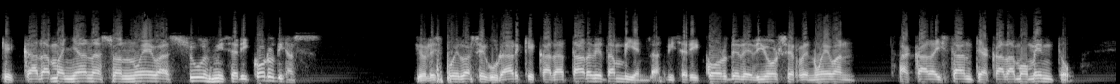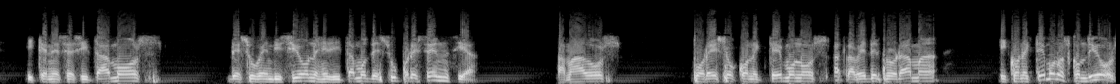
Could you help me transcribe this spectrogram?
que cada mañana son nuevas sus misericordias. Yo les puedo asegurar que cada tarde también las misericordias de Dios se renuevan a cada instante, a cada momento, y que necesitamos de su bendición, necesitamos de su presencia. Amados, por eso conectémonos a través del programa y conectémonos con Dios,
